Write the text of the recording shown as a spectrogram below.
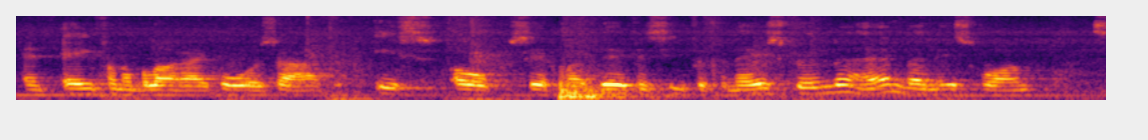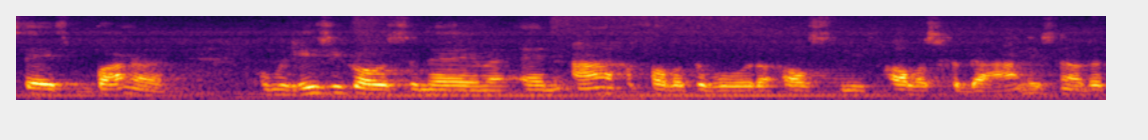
En een van de belangrijke oorzaken is ook zeg maar defensieve geneeskunde. Hè. Men is gewoon steeds banger om risico's te nemen en aangevallen te worden als niet alles gedaan is. Nou, dat,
